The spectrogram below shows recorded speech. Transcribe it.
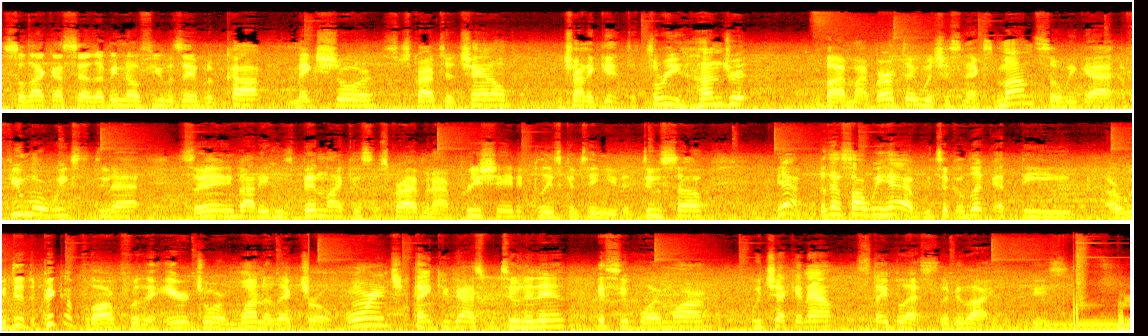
So like I said, let me know if you was able to cop. Make sure, subscribe to the channel. I'm trying to get to 300 by my birthday, which is next month. So we got a few more weeks to do that. So anybody who's been liking, subscribing, I appreciate it. Please continue to do so yeah, but that's all we have. We took a look at the, or we did the pickup vlog for the Air Jordan 1 Electro Orange. Thank you guys for tuning in. It's your boy Mar. We checking out. Stay blessed. Live your life. Peace.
